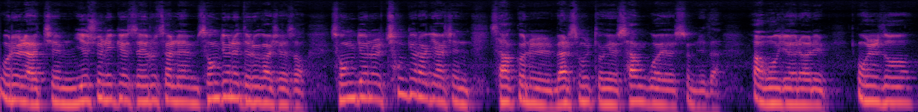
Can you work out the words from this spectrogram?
월요일 아침 예수님께서 예루살렘 성전에 들어가셔서 성전을 청결하게 하신 사건을 말씀을 통해 상고하였습니다. 아버지 하나님 오늘도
